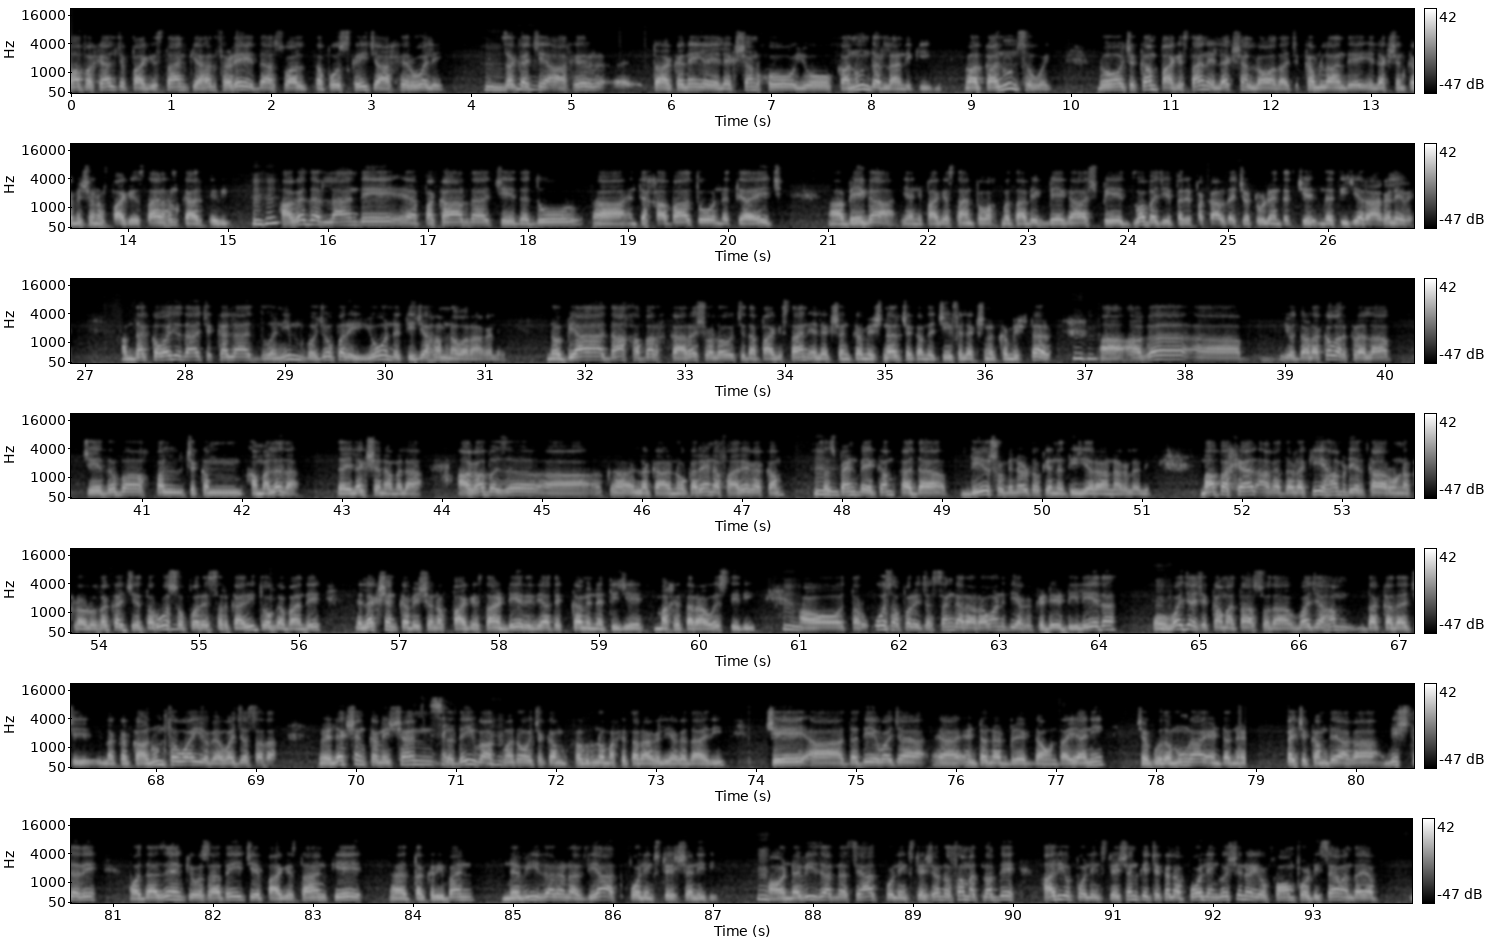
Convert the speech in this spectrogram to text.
ما په خیال چې پاکستان کې هر سړی دا سوال تپوس کوي چې اخر ولې ځکه چې اخر ټاکنې یا الیکشن خو یو قانون در لاندې کیږي نو قانون څه وایي نو چې کم پاکستان الیکشن لا دا چې کم لاندې الیکشن کمیشن اف پاکستان هم کار کوي هغه در لاندې پکار دا چې د دو انتخاباتو نتایج بیګا یعنی پاکستان په وخت مطابق بیګا شپې 2 بجې پر پکار د چټول نتیجې راغلې وي همدا کوجه دا چې کله دوه نیم بجو پر یو نتیجه هم نه وراغله نو بیا دا خبر ښکارا شولو چې د پاکستان الیکشن کمشنر چې کوم د چیف الیکشن کمشنر هغه یو دړکه ورکړله چې د خپل چکم عمله ده د الیکشن عمله هغه به زه لکه نوکرې نه فارغه کم سسپند به کم کا دا ډیر شو منټو کې نتیجه را نغللې ما په خیال هغه دړکه هم ډیر کار ونه کړلو ځکه چې تر اوسه پورې سرکاري توګه باندې الیکشن کمیشن اف پاکستان ډیر زیاتې کم نتیجې مخه تراوستې دي او تر اوسه پورې چې څنګه را روان دي هغه ډیر ډیلې ده او وجه چې کومه تاسو دا وجه هم د کدا چې لکه قانون ته وایي او به وجه سره نو الیکشن کمیشن د دې واکمنو چې کوم خبرونه مخه ته راغلي هغه داري چې د دې وجه انټرنیټ بریک ډاون دا یعنی چې کومه مونږه انټرنیټ چې کم دی هغه نشته دی او دا ځین کې وساتي چې پاکستان کې تقریبا 90 زره نه زیات پولینګ سټیشن دي او 90 زره نه زیات پولینګ سټیشن نو څه مطلب دی هر یو پولینګ سټیشن کې چې کله پولینګ وشي نو یو فارم 47 دا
